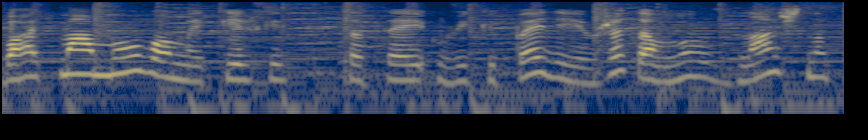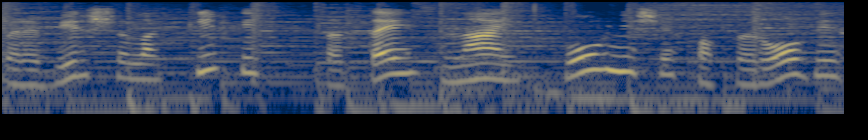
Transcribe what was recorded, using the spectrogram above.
Багатьма мовами кількість статей у Вікіпедії вже давно значно перебільшила кількість статей найповніших паперових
